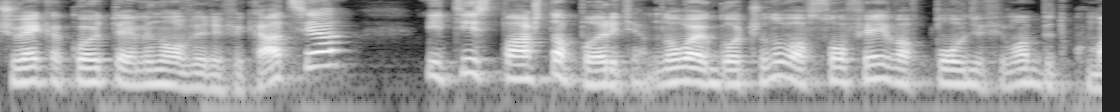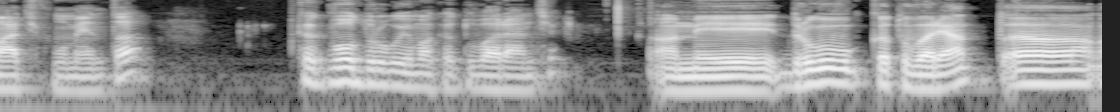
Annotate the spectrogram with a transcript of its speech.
човека, който е минал верификация и ти изплаща парите. Много е гочено, в София и в Пловдив има биткомати в момента. Какво друго има като варианти? Ами, друго като вариант, а,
